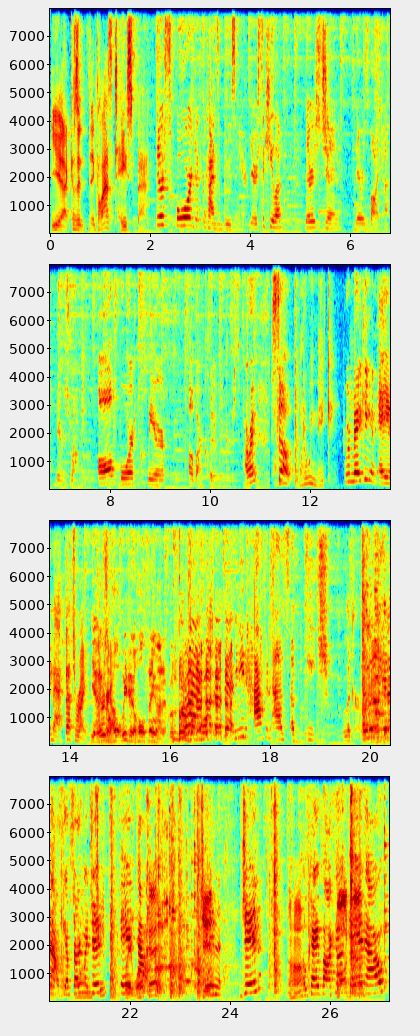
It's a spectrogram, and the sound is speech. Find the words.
Yeah, because the glass tastes bad. There's four different kinds of booze in here. There's tequila, there's gin, there's vodka, there's rum. All four clear of our clear liquors. All right. So What are we making? We're making an AMF. That's right. Yeah, I there was a whole. We did a whole thing on it. Right, we sure did. We need half an ounce of each liquor. We're literally in and out. See, I'm starting my gin. two. In, Wait, what? out. Okay. Gin. In, gin. Uh huh. Okay, vodka. Vodka. In, out.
